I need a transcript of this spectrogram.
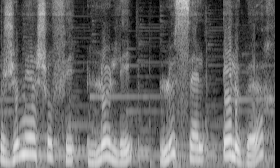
Je mets à chauffer le lait, le sel et le beurre.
